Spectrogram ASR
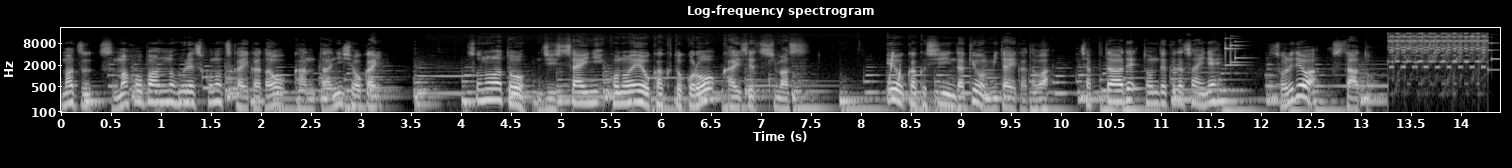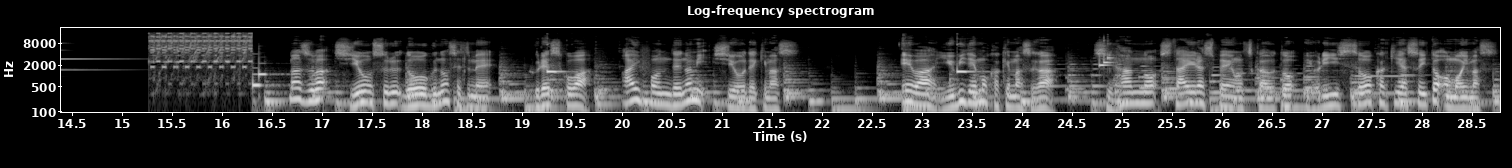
まずスマホ版のフレスコの使い方を簡単に紹介。その後実際にこの絵を描くところを解説します。絵を描くシーンだけを見たい方はチャプターで飛んでくださいね。それではスタート。まずは使用する道具の説明。フレスコは iPhone でのみ使用できます。絵は指でも描けますが、市販のスタイラスペンを使うとより一層描きやすいと思います。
